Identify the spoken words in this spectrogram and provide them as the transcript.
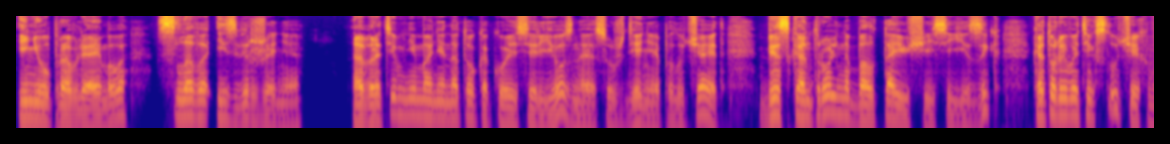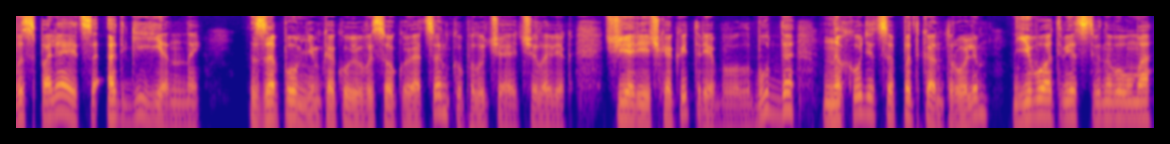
и неуправляемого словоизвержения. Обратим внимание на то, какое серьезное осуждение получает бесконтрольно болтающийся язык, который в этих случаях воспаляется от гиенны. Запомним, какую высокую оценку получает человек, чья речь, как и требовал Будда, находится под контролем его ответственного ума,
